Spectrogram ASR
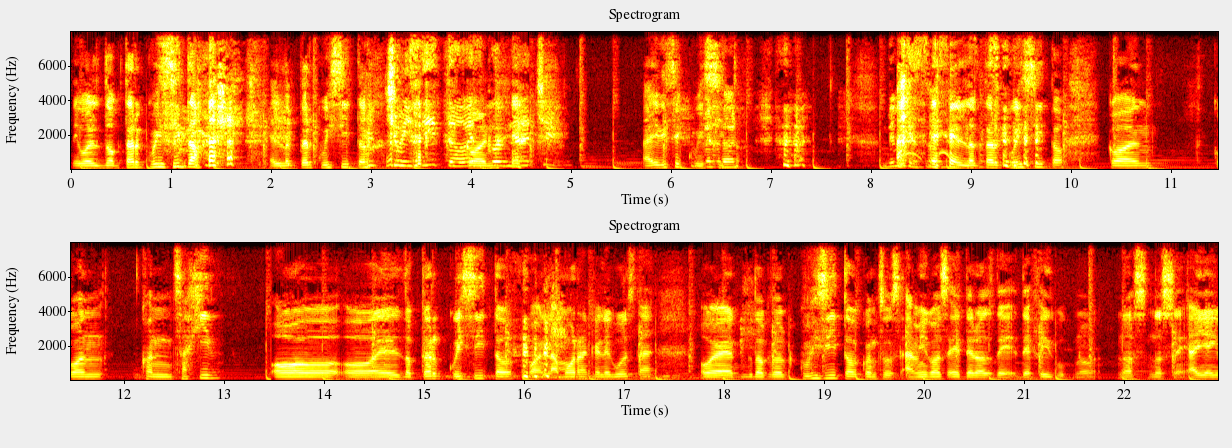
digo, el doctor Cuisito. el doctor Cuisito. Chuisito, Con- es con H. Ahí dice Cuisito. Dime Jesús. el doctor Cuisito con con con Sajid o, o el doctor Cuisito con la morra que le gusta o el doctor Cuisito con sus amigos héteros de, de Facebook, ¿no? ¿no? No sé, ahí hay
